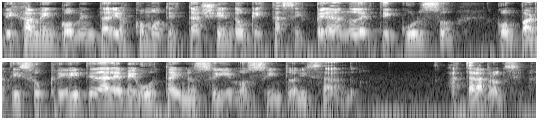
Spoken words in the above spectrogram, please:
déjame en comentarios cómo te está yendo, qué estás esperando de este curso. Compartí, suscríbete, dale me gusta y nos seguimos sintonizando. Hasta la próxima.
